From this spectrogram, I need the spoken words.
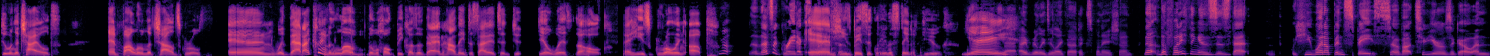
doing a child and following a child's growth. And with that, I kind of love the Hulk because of that and how they decided to do, deal with the Hulk that he's growing up. No, that's a great explanation. And he's basically in a state of fugue. Yay! I really do like that explanation. The the funny thing is, is that he went up in space so about two years ago, and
